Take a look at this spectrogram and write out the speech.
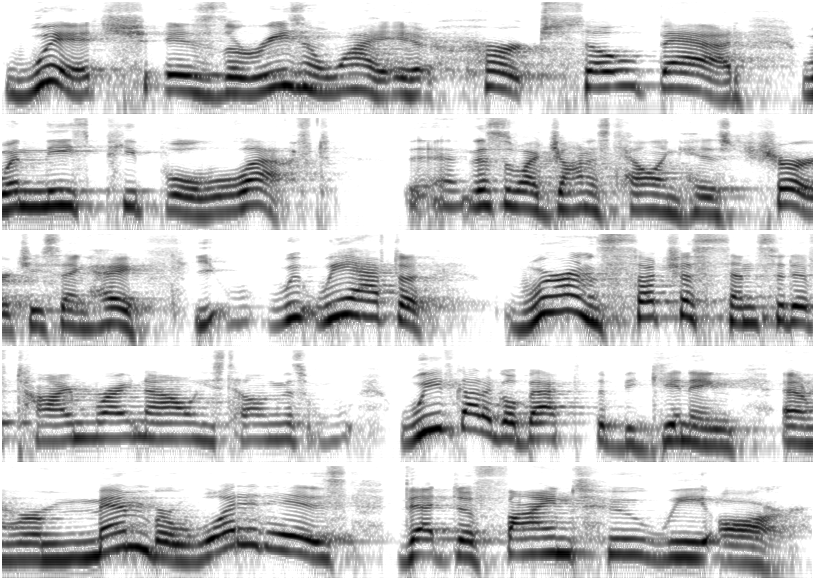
which is the reason why it hurt so bad when these people left. And this is why John is telling his church, he's saying, hey, you, we, we have to, we're in such a sensitive time right now. He's telling this. We've got to go back to the beginning and remember what it is that defines who we are.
